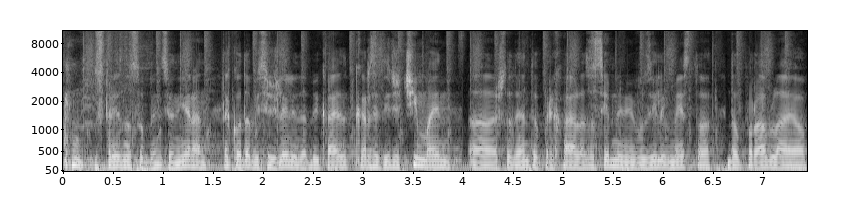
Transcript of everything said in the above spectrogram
ustrezno subvencioniran. Tako da bi si želeli, da bi, kaj, kar se tiče čim manj uh, študentov, prihajalo z osebnimi vozili v mesto, da uporabljajo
